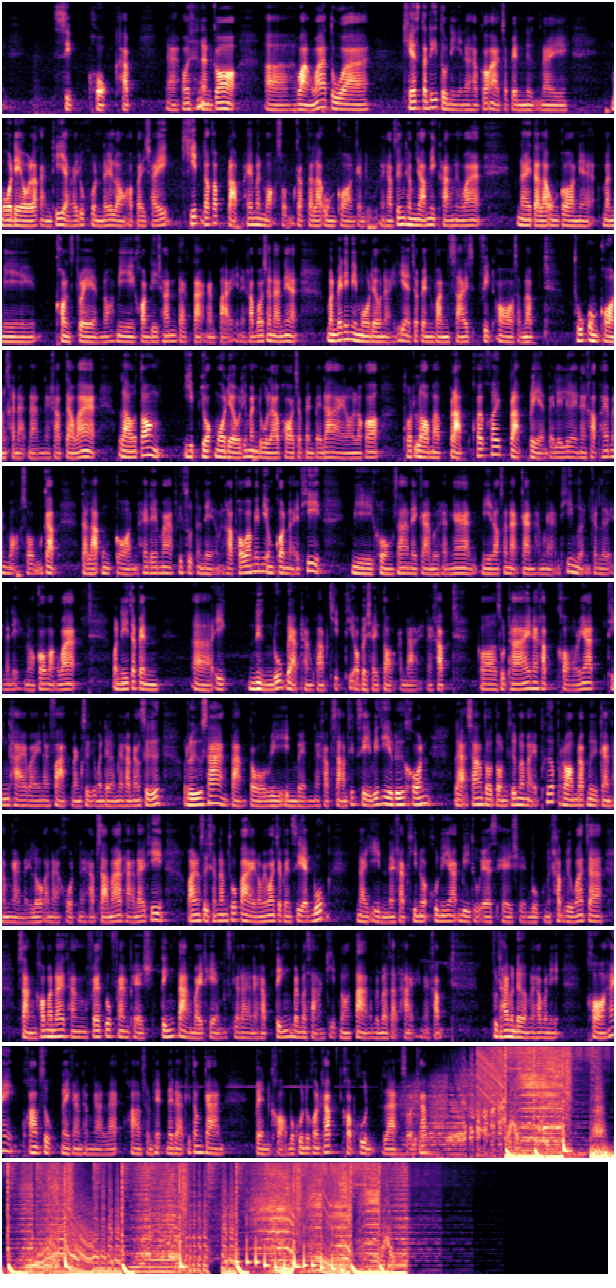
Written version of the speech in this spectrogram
16 ครับ นะ เพราะฉะนั้นก็หวังว่าตัว case study ตัวนี้นะครับ ก็อาจจะเป็นหนึ่งในโมเดลแล้วกันที่อยากให้ทุกคนได้ลองเอาไปใช้คิดแล้วก็ปรับให้มันเหมาะสมกับแต่ละองค์กรกันดูนะครับ ซึ่งทำย้ำอีกครั้งหนึ่งว่า ในแต่ละองค์กรเนี่ยมันมี constraint เนาะมี condition แตกต่างกันไปนะครับ เพราะฉะนั้นเนี่ยมันไม่ได้มีโมเดลไหนที่อาจจะเป็น one size fit all สำหรับทุกองค์กรขนาดนั้นนะครับ แต่ว่าเราต้องหยิบยกโมเดลที่มันดูแล้วพอจะเป็นไปได้เนาะแล้วก็ทดลองมาปรับค่อยๆ ปรับเปลี่ยนไปเรื่อยๆนะครับให้มันเหมาะสมกับแต่ละองค์กรให้ได้มากที่สุดนั่นเองนะครับ เพราะว่าไม่มีองค์กรไหนที่ มีโครงสร้างในการบริหารงาน มีลักษณะการทำงานที่เหมือนกันเลยนั่นเองเนาะก็หวังว่าวันนี้จะเป็นออีกหนึ่งรูปแบบทางความคิดที่เอาไปใช้ต่อกันได้นะครับ ก็สุดท้ายนะครับ ขออนุญาตทิ้งท้ายไว้นะฝากหนังสือเหมือนเดิมนะครับ หนังสือรื้อสร้างต่างโต reinvent นะครับ 34 วิธีรื้อค้น และสร้างตัวตนขึ้นมาใหม่ เพื่อพร้อมรับมือการทำงานในโลกอนาคตนะครับ สามารถหาได้ที่ร้านหนังสือชั้นนำทั่วไป เราไม่ว่าจะเป็น c ี Book นอินนะครับคิโนคุนิยะ B2S A c h a Book นะครับ หรือว่าจะสั่งเข้ามาได้ทาง Facebook Fanpage ติ้งต่าง by Thames ก็ได้นะครับ ติ้งเป็นภาษาอังกฤษเนาะต่างเป็นภาษาไทยนะครับ สุดท้ายเหมือนเดิมนะครับวันนี้ขอให้ความสุขในการทำงานและความสำเร็จในแบบที่ต้องการเป็นของบุคคลทุกคนครับ ขอบคุณและสวัสดีครับ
